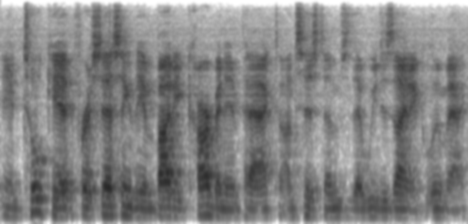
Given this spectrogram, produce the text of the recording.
and toolkit for assessing the embodied carbon impact on systems that we design at Glumac.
